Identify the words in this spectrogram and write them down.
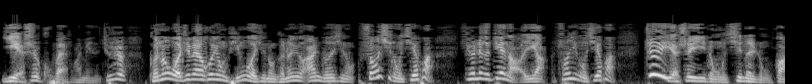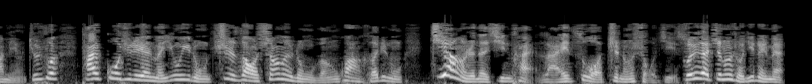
也是酷派发明的，就是可能我这边会用苹果系统，可能用安卓的系统，双系统切换，就像这个电脑一样，双系统切换，这也是一种新的一种发明。就是说，他过去这些年用一种制造商的这种文化和这种匠人的心态来做智能手机，所以在智能手机里面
